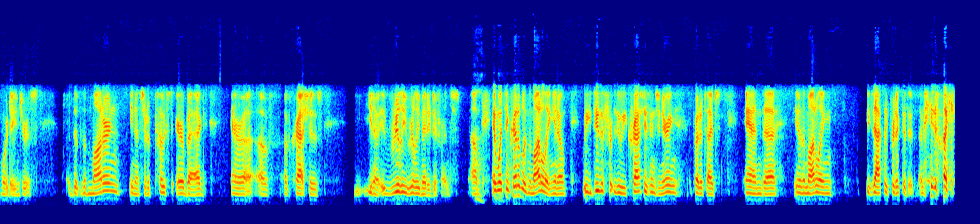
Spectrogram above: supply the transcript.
more dangerous. The the modern, you know, sort of post airbag era of of crashes, you know, it really really made a difference. Um, oh. And what's incredible in the modeling, you know, we do the we crash these engineering prototypes and uh, you know the modeling exactly predicted it. I mean, like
